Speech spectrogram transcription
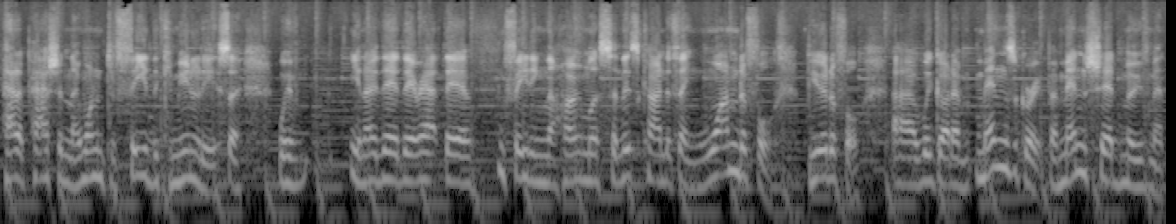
had a passion, they wanted to feed the community. So we've you know they're they're out there feeding the homeless and this kind of thing. Wonderful beautiful. Uh, we've got a men's group a men's shed movement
